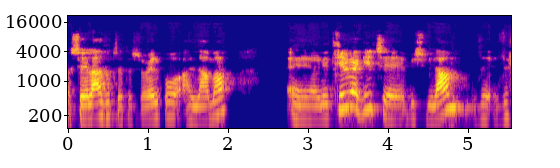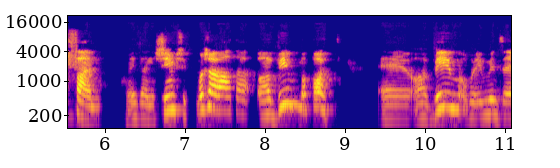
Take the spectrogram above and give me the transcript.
השאלה הזאת שאתה שואל פה, על למה, אה, אני אתחיל להגיד שבשבילם זה, זה fun, זה אנשים שכמו שאמרת, אוהבים מפות, אוהבים, רואים את זה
